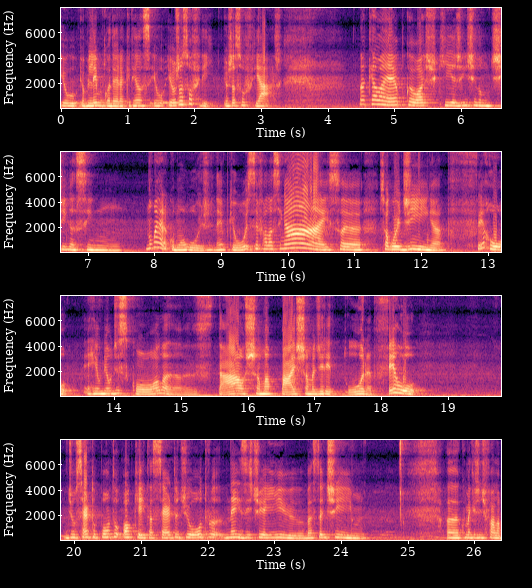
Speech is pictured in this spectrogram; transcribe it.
eu, eu me lembro quando eu era criança, eu, eu já sofri, eu já sofri. Ah, naquela época eu acho que a gente não tinha assim. Não era como hoje, né? Porque hoje você fala assim, ah, isso é sua gordinha, ferrou. é reunião de escola, tal, chama pai, chama diretora, ferrou. De um certo ponto, ok, tá certo, de outro, né, existe aí bastante uh, como é que a gente fala?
